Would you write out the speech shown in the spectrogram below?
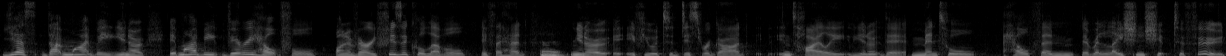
yes that might be you know it might be very helpful on a very physical level if they had mm. you know if you were to disregard entirely you know their mental health and their relationship to food,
